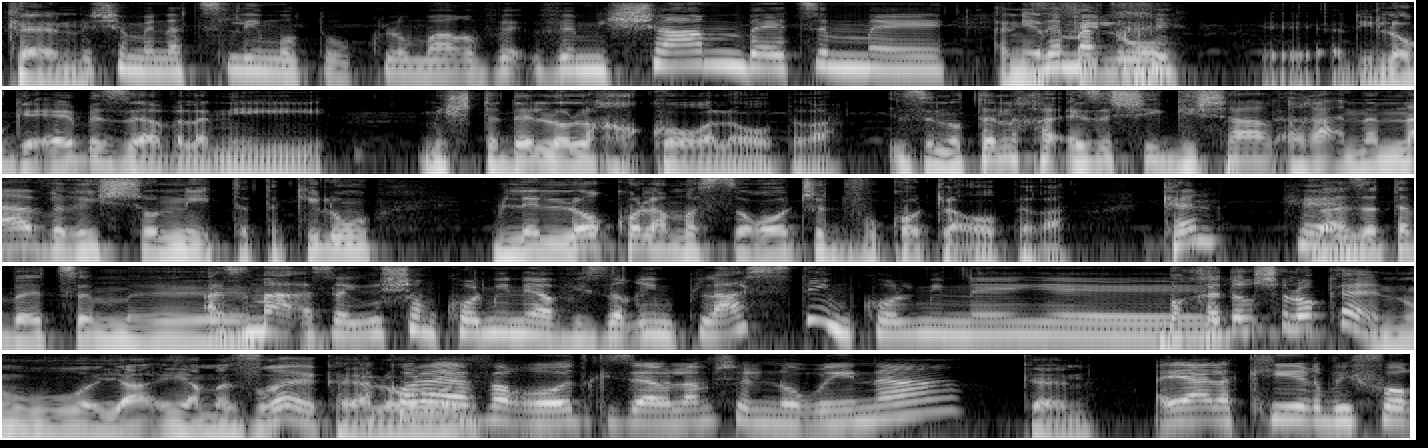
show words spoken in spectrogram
כן. ושמנצלים אותו, כלומר, ו- ומשם בעצם אה, אני זה אפילו, מתחיל. אני לא גאה בזה, אבל אני משתדל לא לחקור על האופרה. זה נותן לך איזושהי גישה רעננה וראשונית. אתה כאילו ללא כל המסורות שדבוקות לאופרה. כן, כן. ואז אתה בעצם... אה, אז מה, אז היו שם כל מיני אביזרים פלסטיים? כל מיני... אה, בחדר שלו כן, הוא היה, היה מזרק, היה לו... הכל היה ורוד, כי זה העולם של נורינה. כן. היה על הקיר before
